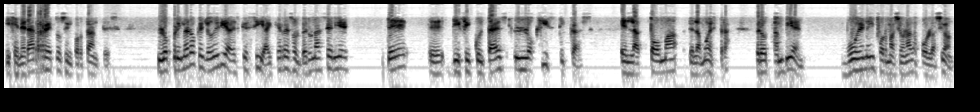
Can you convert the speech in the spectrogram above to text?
y genera retos importantes. Lo primero que yo diría es que sí, hay que resolver una serie de eh, dificultades logísticas en la toma de la muestra, pero también buena información a la población.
